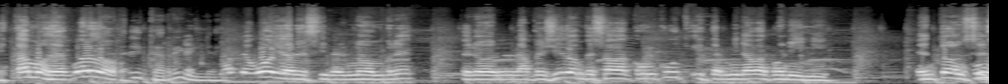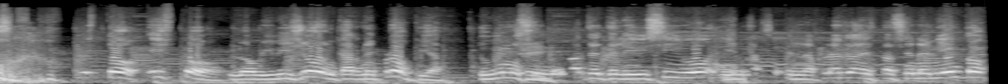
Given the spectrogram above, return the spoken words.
¿Estamos de acuerdo? Sí, terrible. No te voy a decir el nombre, pero el apellido empezaba con Kut y terminaba con Ini. Entonces, esto, esto lo viví yo en carne propia. Tuvimos un debate televisivo y en en la playa de estacionamiento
